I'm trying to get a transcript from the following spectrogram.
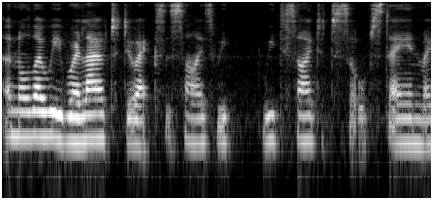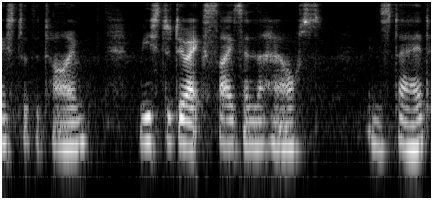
And although we were allowed to do exercise, we, we decided to sort of stay in most of the time. We used to do exercise in the house instead.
